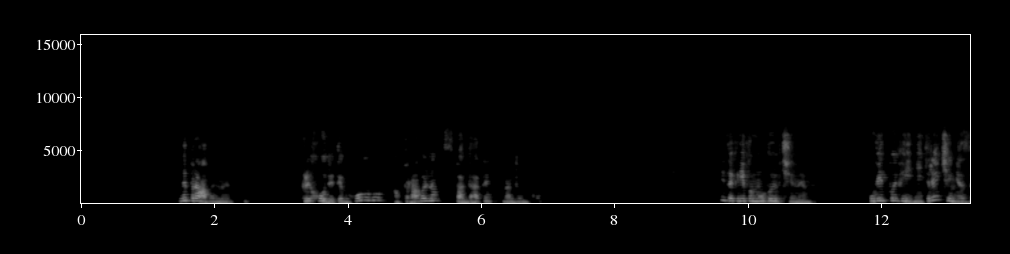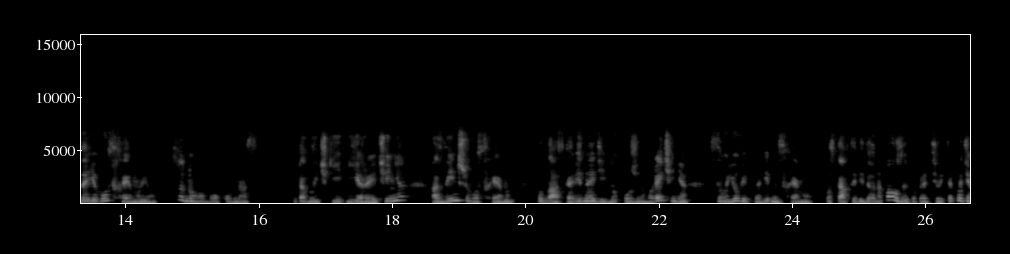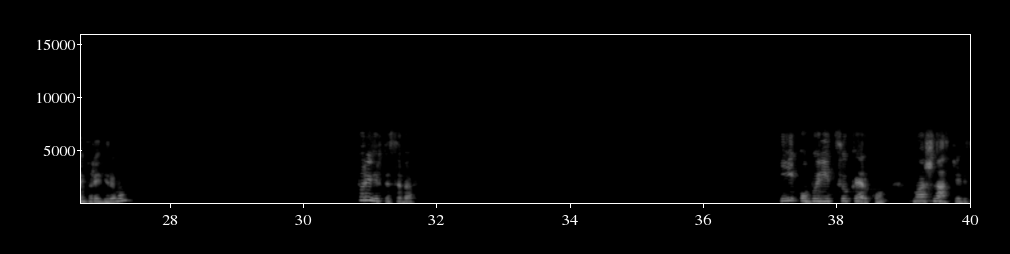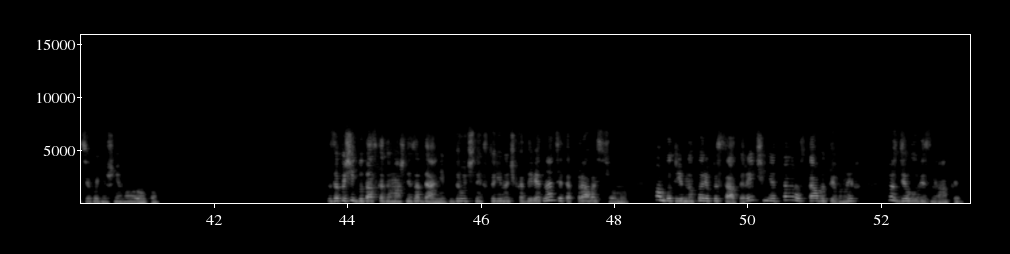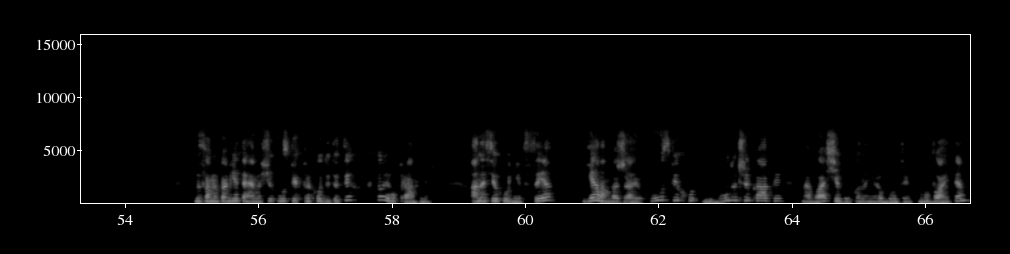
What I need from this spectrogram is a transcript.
Неправильно приходити в голову, а правильно спадати на думку. І закріпимо вивчене. Увідповідніть речення за його схемою. З одного боку в нас у табличці є речення, а з іншого схема. Будь ласка, віднайдіть до кожного речення свою відповідну схему. Поставте відео на паузу і попрацюйте, потім перевіримо. Перевірте себе. І оберіть цукерку, ваш настрій від сьогоднішнього уроку. Запишіть, будь ласка, домашнє завдання. Підручник, сторіночка 19, вправа 7. Вам потрібно переписати речення та розставити в них розділові знаки. Ми з вами пам'ятаємо, що успіх приходить до тих, хто його прагне. А на сьогодні все. Я вам бажаю успіху і буду чекати на ваші виконані роботи. Бувайте!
